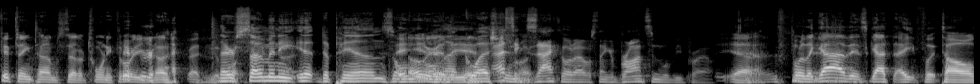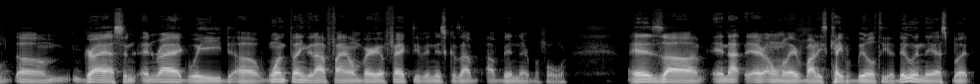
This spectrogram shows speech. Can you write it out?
15 times instead of 23. You know, There's so many it depends on, It on really that is. question. That's exactly what I was thinking. Bronson will be proud. Yeah. For the guy that's got the eight foot tall um, grass and, and ragweed, uh, one thing that I found very effective in this, because I've, I've been there before, is, uh, and I, I don't know everybody's capability of doing this, but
